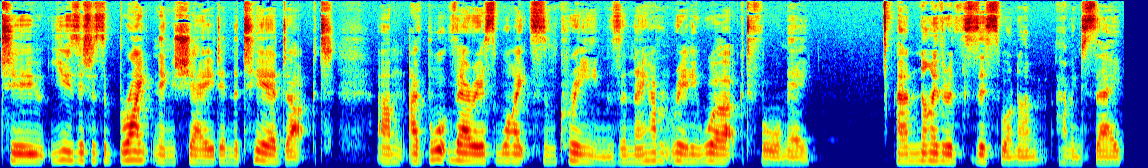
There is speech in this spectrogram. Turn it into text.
to use it as a brightening shade in the tear duct. Um, I've bought various whites and creams, and they haven't really worked for me and neither is this one, I'm having to say.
